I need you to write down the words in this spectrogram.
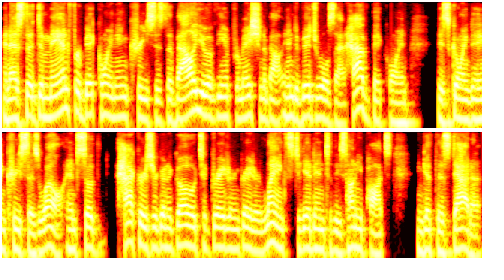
And as the demand for Bitcoin increases, the value of the information about individuals that have Bitcoin is going to increase as well. And so hackers are going to go to greater and greater lengths to get into these honeypots and get this data.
